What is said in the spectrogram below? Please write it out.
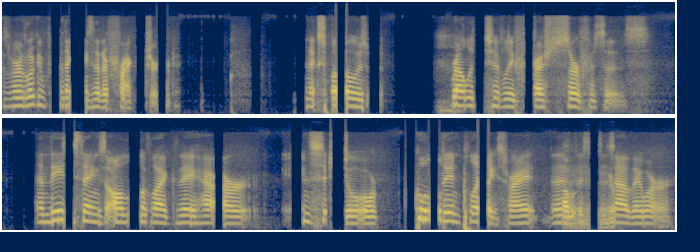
because we're looking for things that are fractured and exposed relatively fresh surfaces. And these things all look like they are in situ or cooled in place, right? Th- How- This is Yep. how they were.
